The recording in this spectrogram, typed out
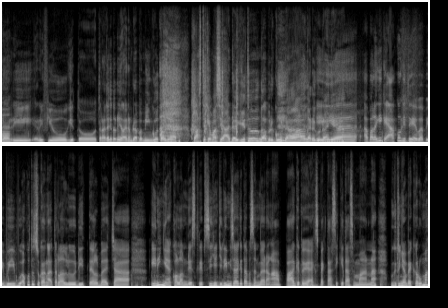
dari review gitu. Ternyata kita udah nyalain berapa minggu, taunya plastiknya masih ada gitu, nggak berguna, nggak ada gunanya. Iya, apalagi kayak aku gitu ya, bab ibu-ibu, aku tuh suka nggak terlalu detail baca ininya kolom deskripsinya. Jadi misalnya kita pesan barang apa gitu ya, ekspektasi kita semana, begitu nyampe ke rumah,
